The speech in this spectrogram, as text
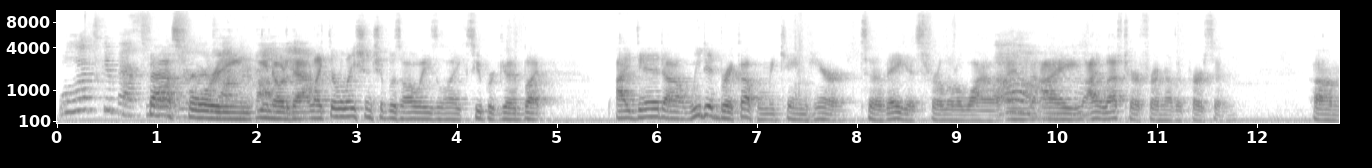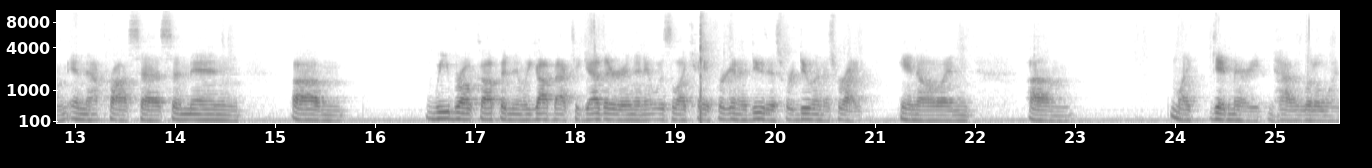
Well, let's get back to fast what we were talking forwarding, you know, to yeah. that, like the relationship was always like super good, but I did, uh, we did break up when we came here to Vegas for a little while, and Oh, I, okay. I left her for another person, um, in that process, and then, um, we broke up, and then we got back together, and then it was like, hey, if we're gonna do this, we're doing this right, you know, and, um, like get married and have a little one,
